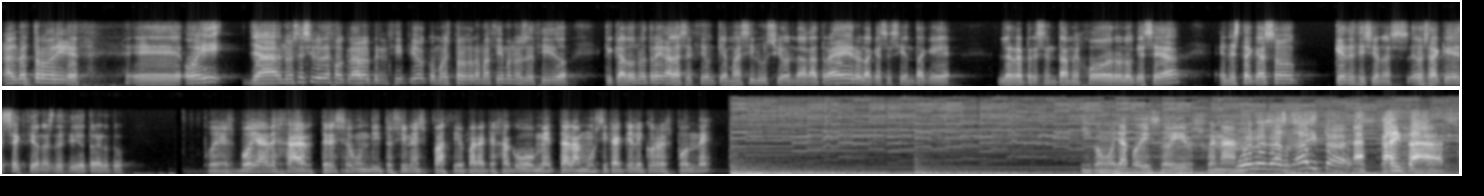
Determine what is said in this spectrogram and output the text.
Alberto Rodríguez, eh, hoy ya no sé si lo dejo claro al principio, como es programación, hemos decidido que cada uno traiga la sección que más ilusión le haga traer o la que se sienta que le representa mejor o lo que sea. En este caso, ¿qué decisiones, o sea, qué sección has decidido traer tú? Pues voy a dejar tres segunditos y un espacio para que Jacobo meta la música que le corresponde. Y como ya podéis oír, suenan ¡Vuelven las gaitas! las gaitas.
